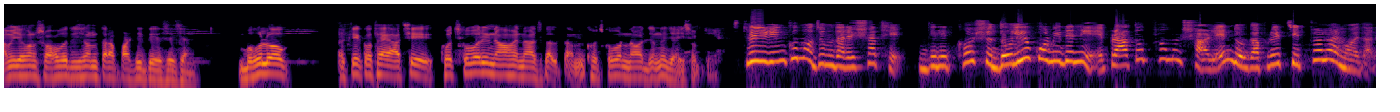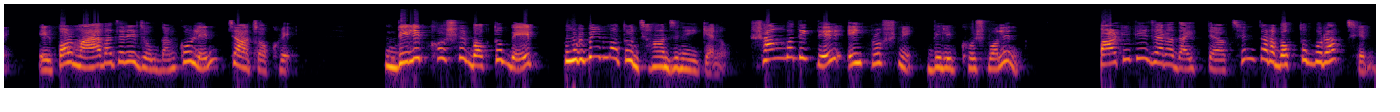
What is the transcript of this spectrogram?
আমি যখন সভাপতি ছিলাম, তারা পার্টিতে এসেছেন। বহু লোক কে কোথায় আছে? খোঁজ খবরই নেওয়া হয় না আজকাল, তো আমি খোঁজ খবর নেওয়ার জন্য যাই সব জায়গায়। স্ত্রী রিঙ্কু মজুমদারের সাথে দিলীপ ঘোষ দলীয় কর্মীদের নিয়ে প্রাতঃভ্রমণ সারলেন দুর্গাপুরের চিত্রালয় ময়দানে। এরপর মায়াবাজারে যোগদান করলেন চা চক্রে। দিলীপ ঘোষের বক্তব্যে, পূর্বের মতো ঝাঁঝ নেই কেন? সাংবাদিকদের এই প্রশ্নে দিলীপ ঘোষ বলেন, পার্টিতে যারা দায়িত্বে আছেন, তারা বক্তব্য রাখছেন,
